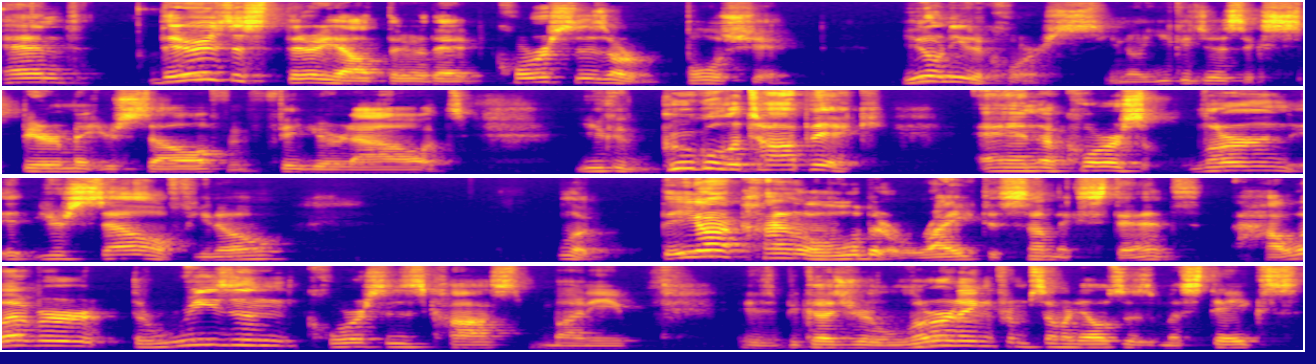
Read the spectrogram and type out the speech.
and there is this theory out there that courses are bullshit you don't need a course. You know, you could just experiment yourself and figure it out. You could Google the topic and, of course, learn it yourself. You know, look, they are kind of a little bit right to some extent. However, the reason courses cost money is because you're learning from somebody else's mistakes,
